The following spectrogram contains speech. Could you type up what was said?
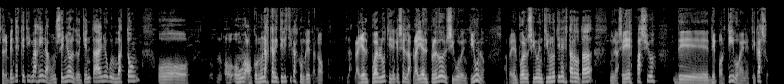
de repente es que te imaginas un señor de 80 años con un bastón o, con unas características concretas. No, la playa del pueblo tiene que ser la playa del pueblo del siglo XXI. La playa del pueblo del siglo XXI tiene que estar dotada de una serie de espacios de, deportivos, en este caso,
